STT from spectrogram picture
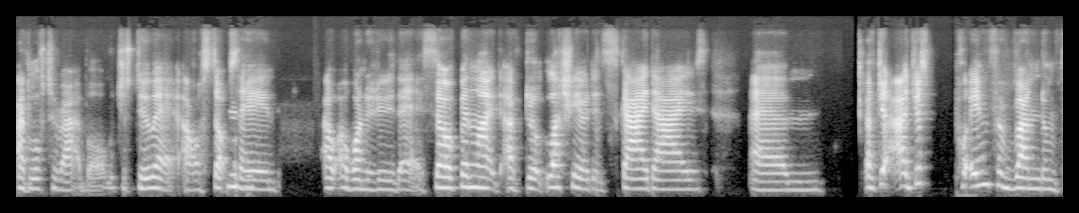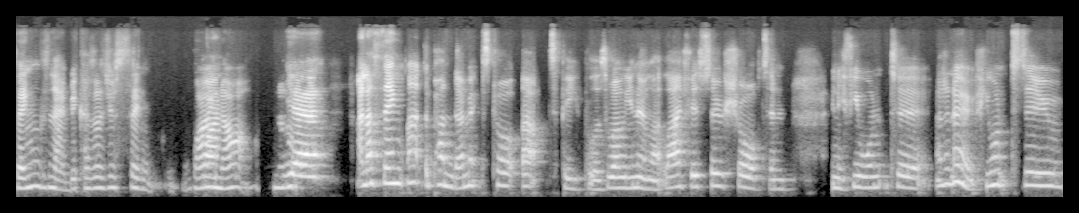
I'd love to write a book, just do it. Or stop mm-hmm. saying, I, I want to do this. So I've been like, I've done last year I did skydives. Um, I've just, I just put in for random things now because I just think, why not? No. Yeah. And I think like the pandemic's taught that to people as well. You know, like life is so short, and and if you want to, I don't know, if you want to do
